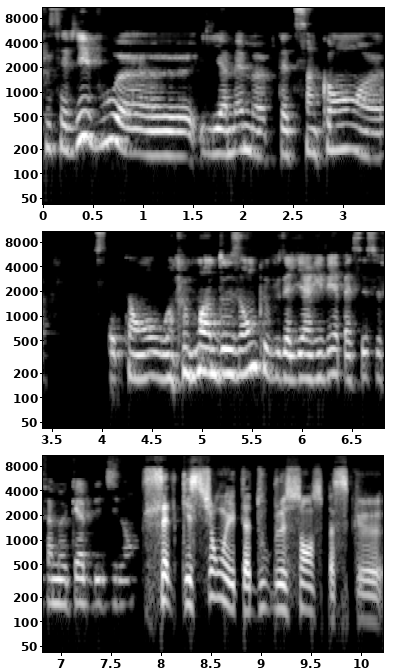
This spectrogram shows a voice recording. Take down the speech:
vous saviez, vous, il y a même peut-être 5 ans, 7 ans ou un peu moins 2 ans que vous alliez arriver à passer ce fameux cap des 10 ans? Cette question est à double sens parce que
